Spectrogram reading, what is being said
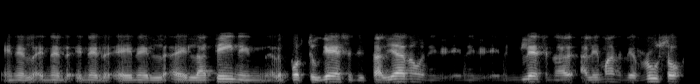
en el, en el, en el, en el, latín, en el portugués, en el italiano, en, el, inglés, en el alemán, en el ruso,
